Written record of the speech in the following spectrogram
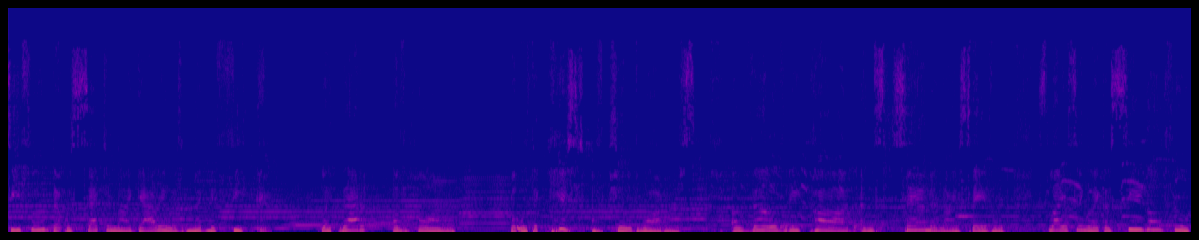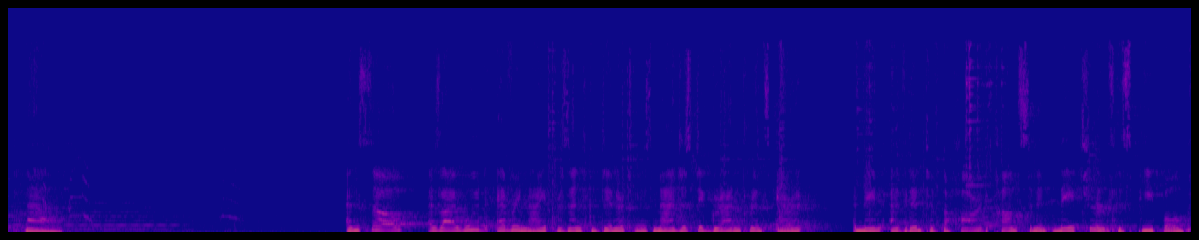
seafood that was set in my galley was magnifique, like that of home, but with a kiss of chilled waters. A velvety cod and salmon I savored, slicing like a seagull through a cloud. And so, as I would every night presenting dinner to His Majesty Grand Prince Eric, a name evident of the hard consonant nature of his people,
